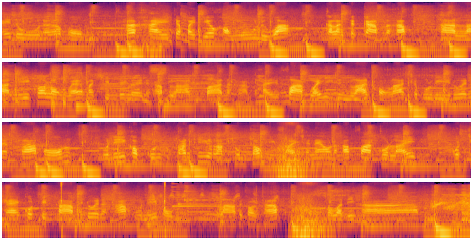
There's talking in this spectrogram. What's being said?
ให้ดูนะครับผม ถ้าใครจะไปเที่ยวเขางูหรือว่ากำลังจะกลับนะครับ ผ่านร้านนี้ก็ลองแวะมาชิมได้เลยนะครับ ร้านบ้านอาหารไทยฝากไว้อีกหนึ่งร้านของราชบุรีด้วยนะครับผม วันนี้ขอบคุณทุกท่านที่รับชมช่องอีกไฟชาแนลนะครับ ฝากกดไลค์กดแชร์กดติดตามให้ด้วยนะครับ วันนี้ผมลาไปก่อนครับ สวัสดีครับ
